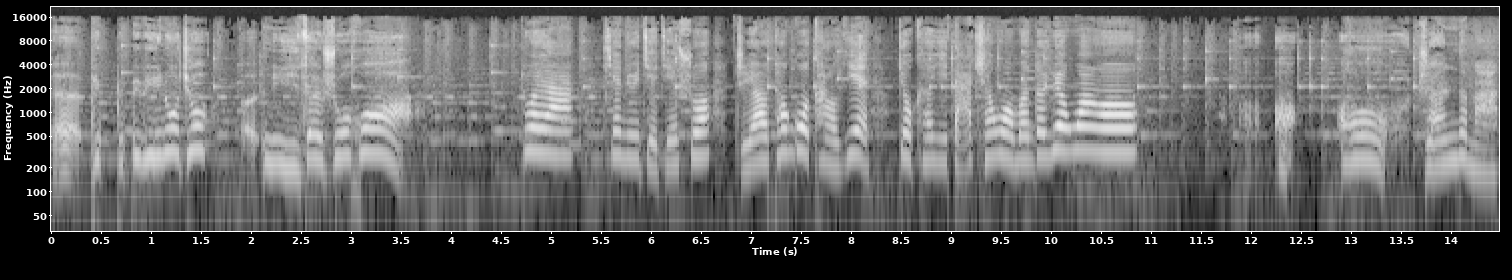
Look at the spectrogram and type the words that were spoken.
呃，皮皮皮皮诺丘，呃，你在说话？对啊，仙女姐姐说，只要通过考验，就可以达成我们的愿望哦。哦哦哦，真的吗？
